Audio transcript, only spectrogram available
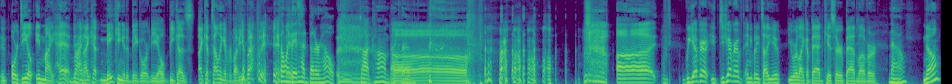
uh, ordeal in my head and I kept making it a big ordeal because I kept telling everybody about it. If only they'd had betterhelp.com back then. Uh, uh, we ever? Did you ever have anybody tell you you were like a bad kisser, bad lover? No. No.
